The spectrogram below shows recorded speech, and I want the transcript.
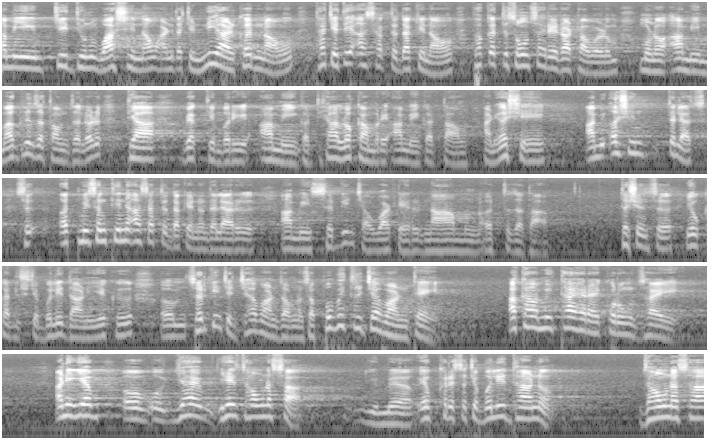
आमी चीज दिवन वाशिना आनी ताचें नियाळ करना ताचें तें आसक्त दाखयना फकत संवसारी राठावळ म्हणून आमी मग्न जाता जाल्यार त्या व्यक्ती बरी आमी करता ह्या लोकां बरी आमी करता आनी अशें आमी अशिंतल्याच जाल्यार आत्मी संगतीने आसक्त दाखयना जाल्यार आमी सर्गींच्या वाटेर ना म्हणून अर्थ जाता. तशेंच येवकादिशेचें बलिदान एक सर्गींचें जेवण जावन आसा पवित्र जेवण तें. हाका आमी तयाराय करूंक जाय. आनी हे हें जावन आसा येवकारिस्ताचें बलिदान जावन आसा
